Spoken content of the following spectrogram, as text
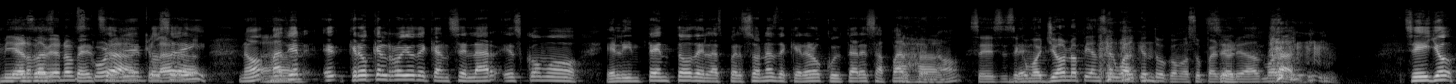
mierda bien oscura. Claro. ahí. ¿No? Más bien, eh, creo que el rollo de cancelar es como el intento de las personas de querer ocultar esa parte, ¿no? Sí, sí, sí. Como yo no pienso igual que tú, como superioridad moral. Sí, yo,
